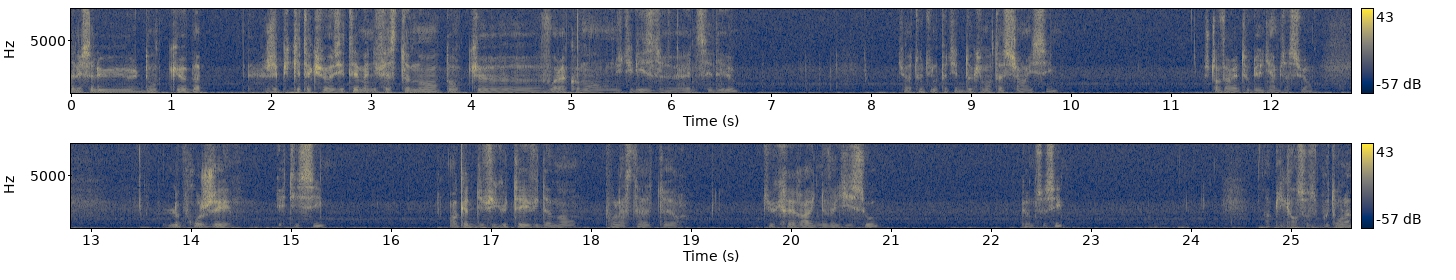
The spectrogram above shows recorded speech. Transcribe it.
Salut salut, donc euh, bah, j'ai piqué ta curiosité manifestement, donc euh, voilà comment on utilise euh, NCDE. Tu as toute une petite documentation ici. Je t'enverrai tous les liens bien sûr. Le projet est ici. En cas de difficulté évidemment pour l'installateur, tu créeras une nouvelle issue, comme ceci, en cliquant sur ce bouton là.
